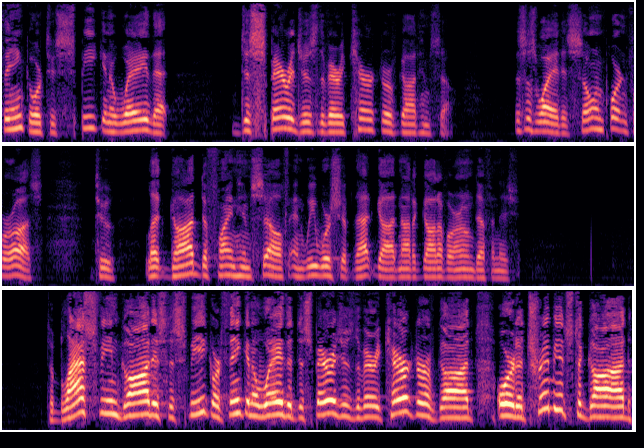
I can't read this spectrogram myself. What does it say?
think or to speak in a way that disparages the very character of God Himself. This is why it is so important for us to let God define Himself and we worship that God, not a God of our own definition. To blaspheme God is to speak or think in a way that disparages the very character of God or it attributes to God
